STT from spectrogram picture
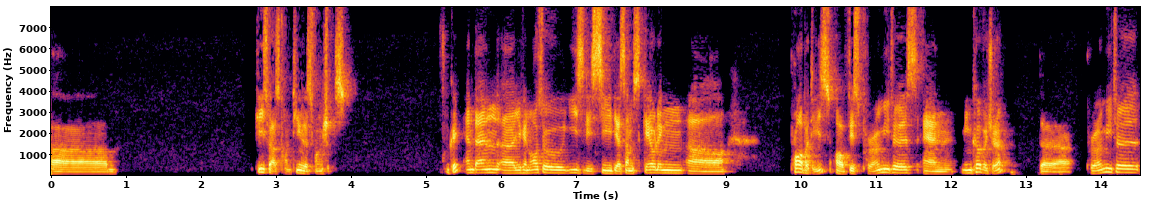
um, piecewise continuous functions. Okay, and then uh, you can also easily see there's some scaling uh, properties of these parameters and mean curvature. The perimeter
